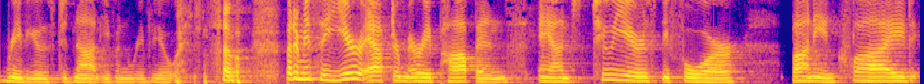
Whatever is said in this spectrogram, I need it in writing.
reviews did not even review it. So, but I mean, it's a year after Mary Poppins, and two years before Bonnie and Clyde,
